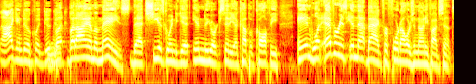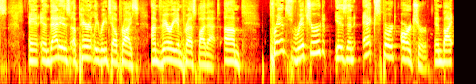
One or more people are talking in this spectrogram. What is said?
Now, I can do a quick Google. But but I am amazed that she is going to get in New York City a cup of coffee and whatever is in that bag for four dollars and ninety five cents, and and that is apparently retail price. I'm very impressed by that. Um, Prince Richard is an expert archer, and by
